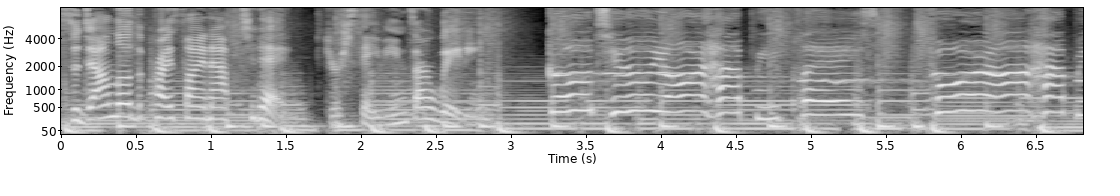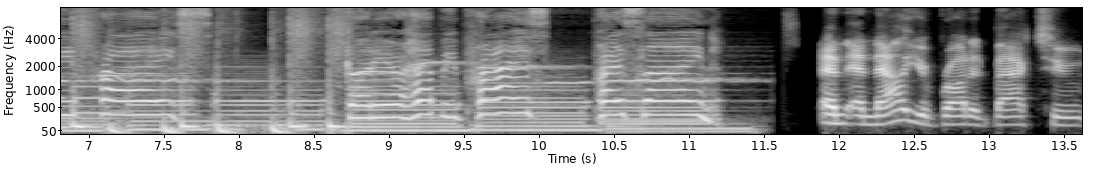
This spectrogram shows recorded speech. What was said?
So, download the Priceline app today. Your savings are waiting Go to your happy place Go to your happy price, Priceline. And and now you've brought it back to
